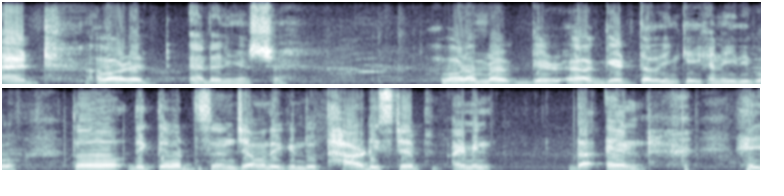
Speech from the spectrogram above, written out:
add আবার অ্যাড অ্যাডে নিয়ে আসছে। আবার আমরা গেট দ্য লিঙ্ক এখানেই দিব। তো দেখতে পারতেছেন যে আমাদের কিন্তু third step I mean the end এই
